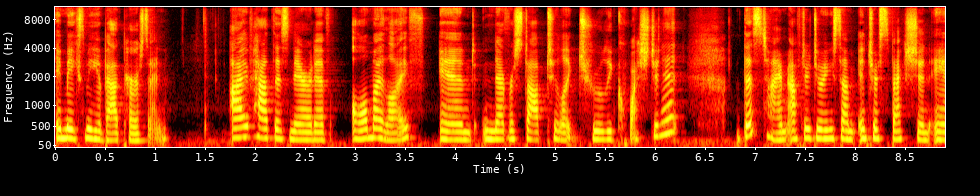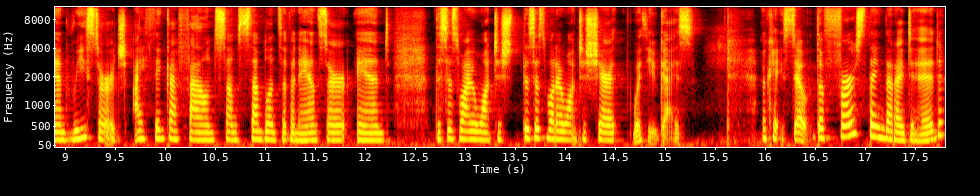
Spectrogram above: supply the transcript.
it makes me a bad person. I've had this narrative all my life and never stopped to like truly question it. This time, after doing some introspection and research, I think I found some semblance of an answer, and this is why I want to. Sh- this is what I want to share with you guys. Okay, so the first thing that I did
